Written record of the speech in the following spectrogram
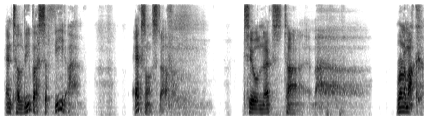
and Talibah Safiya. Excellent stuff. Till next time. Run amok.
